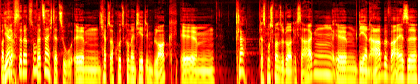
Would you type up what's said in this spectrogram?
Was ja, sagst du dazu? Was sage ich dazu? Ähm, ich habe es auch kurz kommentiert im Blog. Ähm, klar, das muss man so deutlich sagen. Ähm, DNA-Beweise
